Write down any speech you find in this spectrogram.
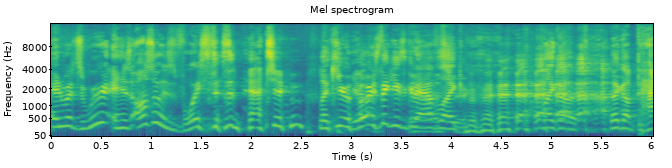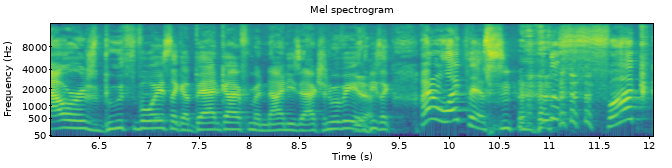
And what's weird, and his also his voice doesn't match him. Like you Yeah. always think he's gonna Yeah, have like like a like a Powers Boothe voice, like a bad guy from a '90s action movie, and Yeah. he's like, I don't like this. what the fuck?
